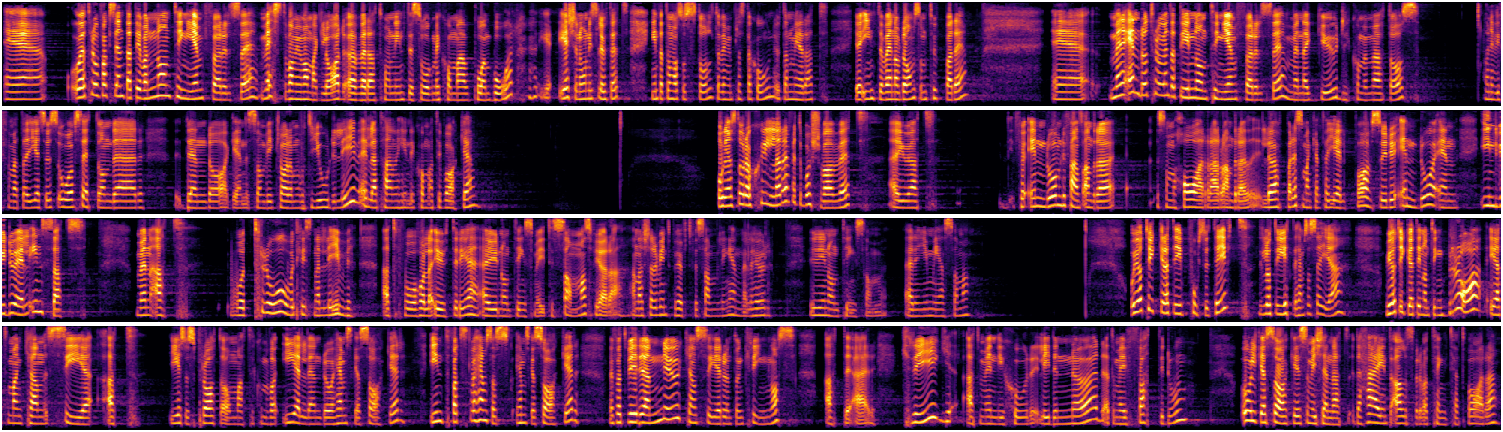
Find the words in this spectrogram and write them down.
Eh, och jag tror faktiskt inte att det var någonting i jämförelse. Mest var min mamma glad över att hon inte såg mig komma på en bår, e- erkänner hon i slutet. Inte att hon var så stolt över min prestation, utan mer att jag inte var en av dem som tuppade. Eh, men ändå tror jag inte att det är någonting i jämförelse med när Gud kommer möta oss. Och när vi får möta Jesus, oavsett om det är den dagen som vi klarar vårt jordeliv eller att han hinner komma tillbaka. Och den stora skillnaden för Göteborgsvarvet är ju att, för ändå om det fanns andra som harar och andra löpare som man kan ta hjälp av så är det ändå en individuell insats. Men att vår tro och vårt kristna liv, att få hålla ut i det är ju någonting som vi tillsammans får göra. Annars hade vi inte behövt församlingen, eller hur? Det är någonting som är den gemensamma. Och jag tycker att det är positivt. Det låter jättehemskt att säga. Men jag tycker att det är någonting bra i att man kan se att Jesus pratar om att det kommer vara elände och hemska saker. Inte för att det ska vara hemska, hemska saker, men för att vi redan nu kan se runt omkring oss att det är krig, att människor lider nöd, att de är i fattigdom. Olika saker som vi känner att det här är inte alls vad det var tänkt till att vara.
